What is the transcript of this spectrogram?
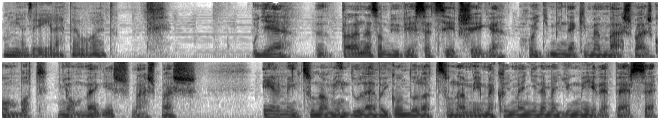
ami az ő élete volt. Ugye talán ez a művészet szépsége, hogy mindenkiben más-más gombot nyom meg, és más-más élmény cunami indul el, vagy gondolat cunami, meg hogy mennyire megyünk mélyre persze,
